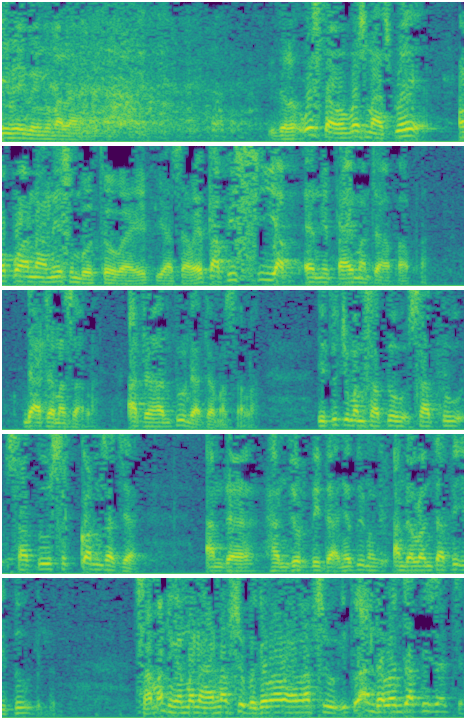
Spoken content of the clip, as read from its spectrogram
Dewe kowe malah. Itu loh, wis tau wis Mas kowe apa anane sembodo wae biasa wae tapi siap anytime ada apa-apa. Tidak ada masalah ada hantu tidak ada masalah. Itu cuma satu satu satu sekon saja. Anda hancur tidaknya itu anda loncati itu. Gitu. sama dengan menahan nafsu bagaimana menahan nafsu? Itu anda loncati saja.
